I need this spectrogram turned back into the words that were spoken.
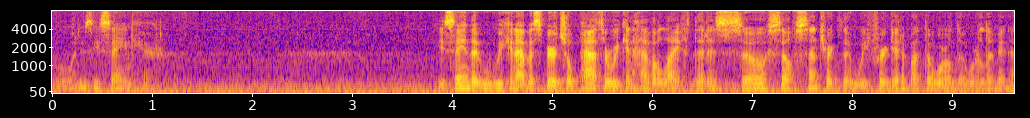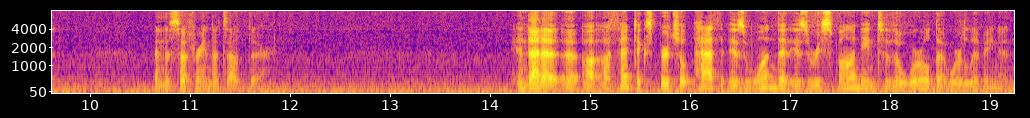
What is he saying here? He's saying that we can have a spiritual path or we can have a life that is so self centric that we forget about the world that we're living in and the suffering that's out there. And that a, a, authentic spiritual path is one that is responding to the world that we're living in.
